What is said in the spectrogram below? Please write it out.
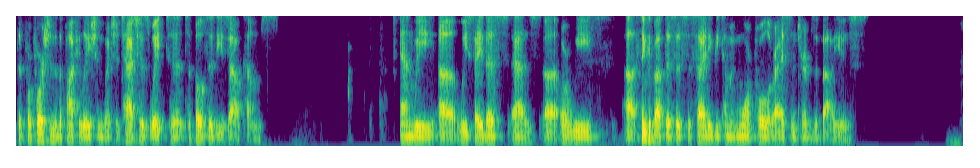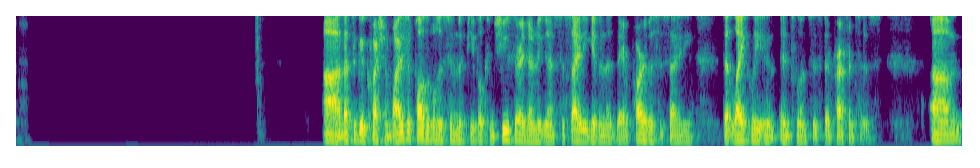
the proportion of the population which attaches weight to, to both of these outcomes. And we uh, we say this as uh, or we think about this as society becoming more polarized in terms of values. Ah, that's a good question. Why is it plausible to assume that people can choose their identity in a society given that they are part of a society that likely influences their preferences. Um,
